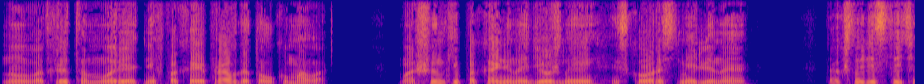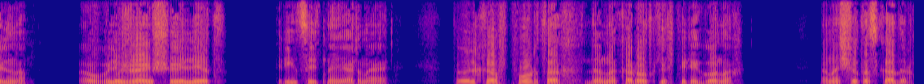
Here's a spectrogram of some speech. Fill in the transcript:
Ну, в открытом море от них пока и правда толку мало. Машинки пока ненадежные и скорость медленная. Так что действительно, в ближайшие лет 30, наверное, только в портах да на коротких перегонах. А насчет эскадр?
